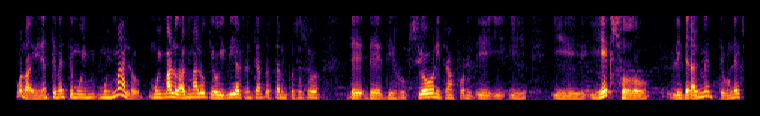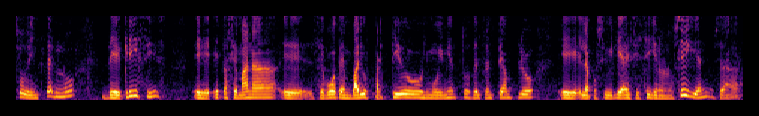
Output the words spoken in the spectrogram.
Bueno, evidentemente muy, muy malo, muy malo, tal malo que hoy día el Frente Amplio está en un proceso de, disrupción y, y, y, y, éxodo, literalmente, un éxodo interno de crisis. Eh, esta semana eh, se vota en varios partidos y movimientos del Frente Amplio eh, la posibilidad de si siguen o no siguen, o sea,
